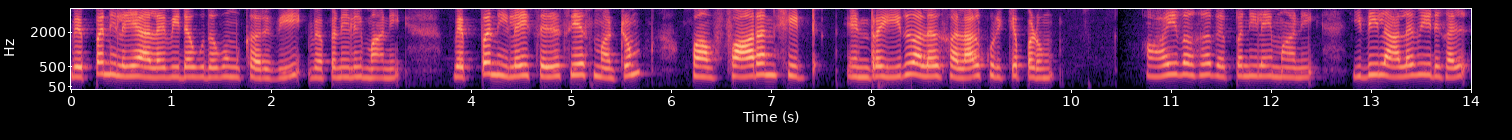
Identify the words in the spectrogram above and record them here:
வெப்பநிலையை அளவிட உதவும் கருவி வெப்பநிலை மானி. வெப்பநிலை செல்சியஸ் மற்றும் ஃபாரன்ஹீட் என்ற இரு அலகுகளால் குறிக்கப்படும். ஆய்வக வெப்பநிலைமானி இதில் அளவீடுகள்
